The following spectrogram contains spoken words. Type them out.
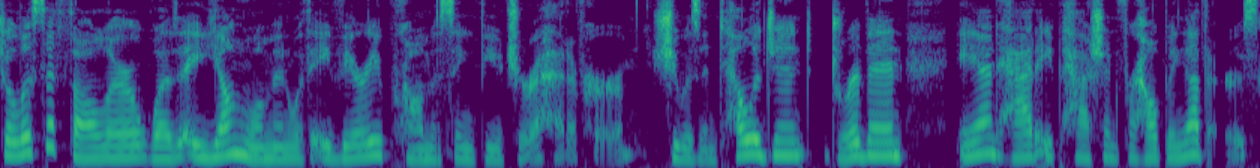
Jalissa Thaler was a young woman with a very promising future ahead of her. She was intelligent, driven, and had a passion for helping others.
